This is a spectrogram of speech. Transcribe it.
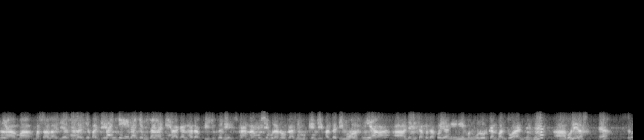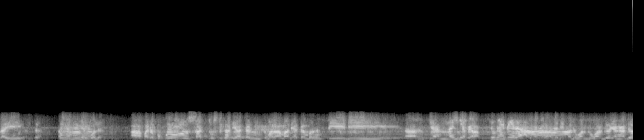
Ya. ah, ma- masalah dia dilanja banjir. Banjir, Dan banjir kemungkinan besar, kita ya. akan hadapi juga ni sekarang dalam musim bulan 12 ni mungkin di Pantai Timur lah. Ya. Ah, jadi siapa-siapa yang ingin mengulurkan bantuan, Mhm. ah, bolehlah ya sertai kita Mhm. yang Kuala. Ah, pada pukul satu setengah dia akan Kemara Amal ni akan berhenti di ah, hentian Sungai Perak. Sungai Perak. Sungai Perak. Ah. Jadi pada warga-warga yang ada,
